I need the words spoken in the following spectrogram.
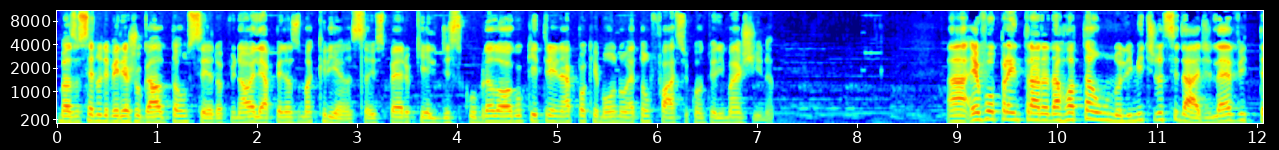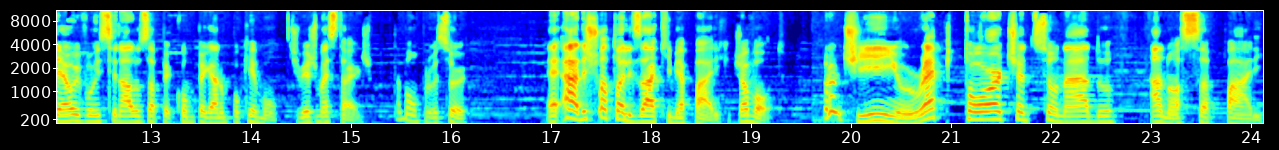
Mas você não deveria julgá-lo tão cedo, afinal ele é apenas uma criança. Eu espero que ele descubra logo que treinar Pokémon não é tão fácil quanto ele imagina. Ah, eu vou para a entrada da Rota 1, no limite da cidade. Leve Theo e vou ensiná-los pe como pegar um Pokémon. Te vejo mais tarde. Tá bom, professor. É, ah, deixa eu atualizar aqui minha pare. Já volto. Prontinho. Raptort adicionado à nossa pare.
